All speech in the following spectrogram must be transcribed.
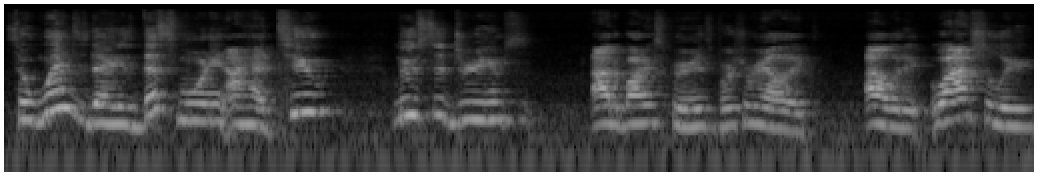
So Wednesday, this morning, I had two lucid dreams, out of body experience, virtual reality. reality. Well, actually,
